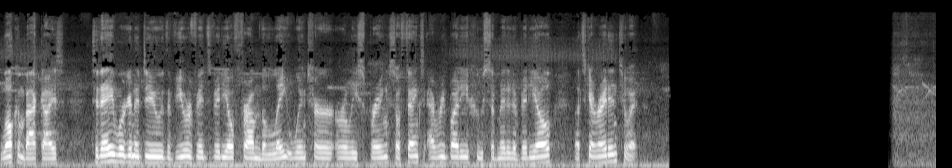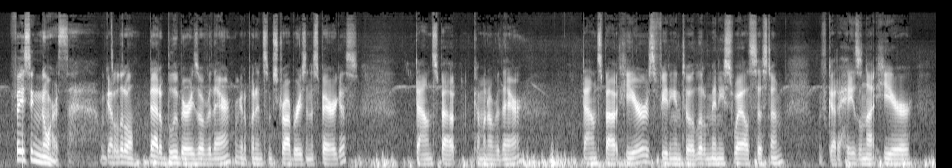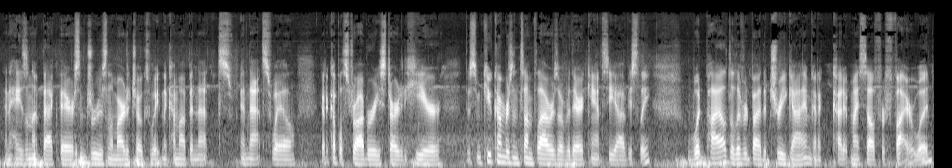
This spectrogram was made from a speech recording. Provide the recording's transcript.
Welcome back guys. Today we're going to do the viewer vids video from the late winter, early spring. So thanks everybody who submitted a video. Let's get right into it. Facing north, we've got a little bed of blueberries over there. We're going to put in some strawberries and asparagus. Downspout coming over there. Downspout here is feeding into a little mini swale system. We've got a hazelnut here, and a hazelnut back there, some Jerusalem artichokes waiting to come up in that in that swale. Got a couple strawberries started here. There's some cucumbers and sunflowers over there, I can't see obviously. Wood pile delivered by the tree guy. I'm gonna cut it myself for firewood.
